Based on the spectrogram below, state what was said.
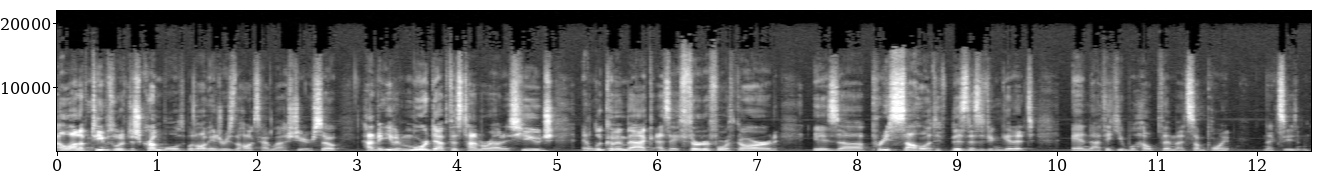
a lot of teams would have just crumbled with all the injuries the Hawks had last year. So having even more depth this time around is huge. And Luke coming back as a third or fourth guard is uh, pretty solid business if you can get it. And I think he will help them at some point next season.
